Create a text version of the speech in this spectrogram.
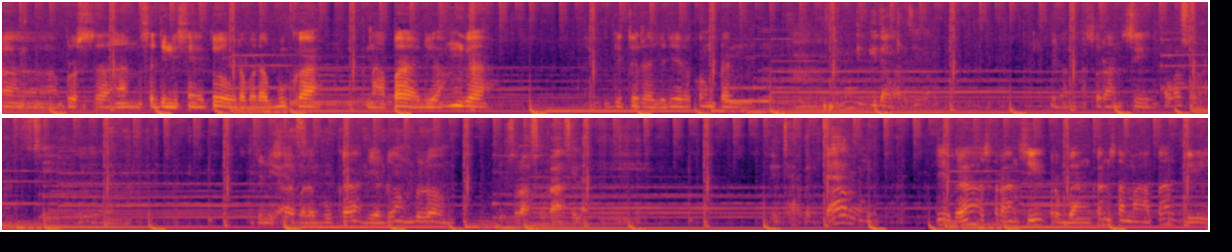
Eh, perusahaan sejenisnya itu udah pada buka kenapa dia enggak gitu dah jadi ada komplain Hmm, emang di bidang apa sih bang? bilang asuransi Oh asuransi. jenisnya Iya. pada buka dia doang belum Justru asuransi lagi gencar-gencar. Iya bang, asuransi perbankan sama apa di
